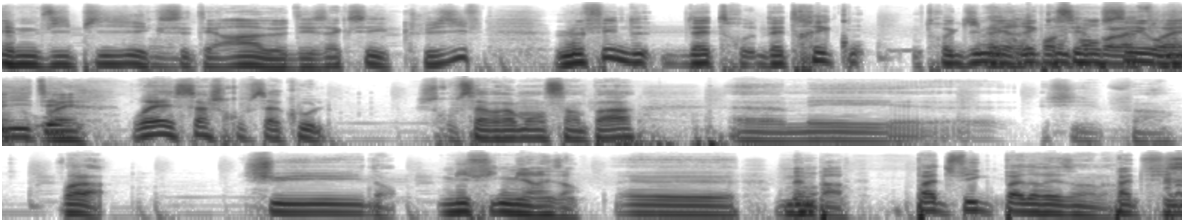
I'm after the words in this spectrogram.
MVP, etc., euh, des accès exclusifs. Le fait d'être d'être récon- entre guillemets Récompensé pour la récompensé, ouais, ouais. Ouais, ça, je trouve ça cool. Je trouve ça vraiment sympa. Euh, mais. euh, Enfin, voilà. Je suis. Non. mi figue mi raisin, Euh, même pas, Pas de figue, pas de raisin. Là. pas de figue.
